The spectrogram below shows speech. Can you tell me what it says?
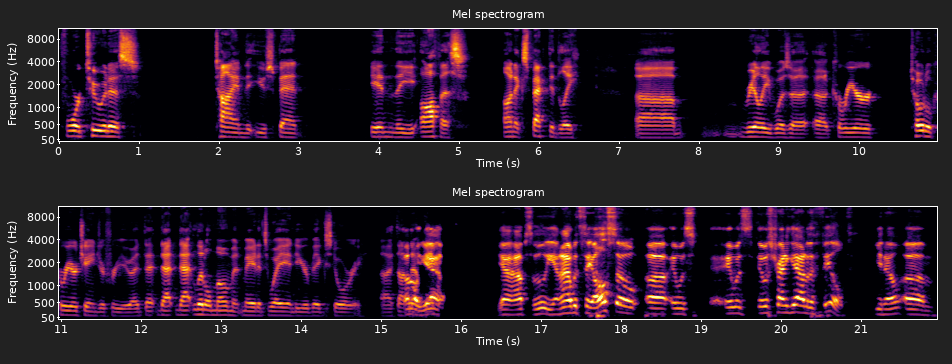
fortuitous time that you spent in the office unexpectedly um, really was a, a, career total career changer for you. That that that little moment made its way into your big story. I thought. Oh that yeah, yeah, absolutely. And I would say also uh, it was it was it was trying to get out of the field. You know, um,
